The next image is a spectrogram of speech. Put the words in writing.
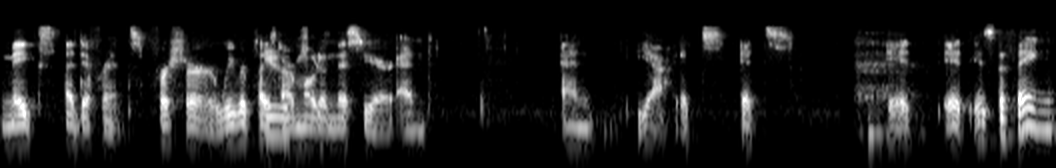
makes a difference for sure. We replaced our modem this year, and and yeah, it's it's it it is the thing.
